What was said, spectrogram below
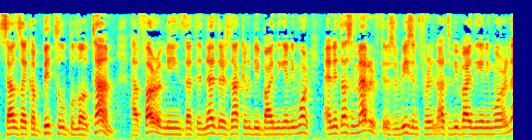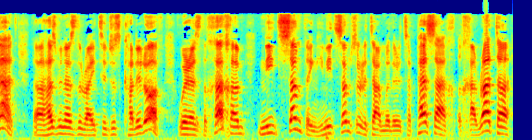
sounds like a bittul below tam. Hafara means that the neder is not going to be binding anymore and it doesn't matter if there's a reason for it not to be binding anymore or not. The husband has the right to just cut it off, whereas the chacham needs something. He needs some sort of time, whether it's a pesach, a charata.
